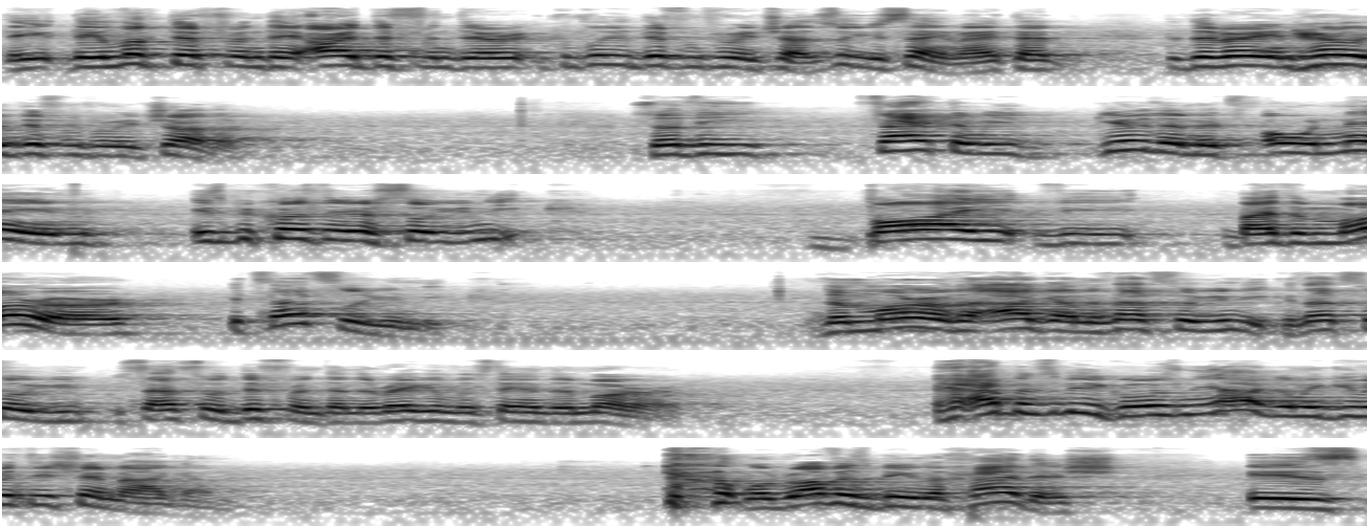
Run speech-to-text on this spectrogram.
They, they look different, they are different, they're completely different from each other. That's what you're saying, right? That, that they're very inherently different from each other. So the fact that we give them its own name is because they are so unique. By the by the Marar, it's not so unique. The Marar of the Agam is not so unique. It's not so it's not so different than the regular standard Marar. It happens to be it grows in the Agam, we give it the Shem Agam. what Rav is being machadish is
